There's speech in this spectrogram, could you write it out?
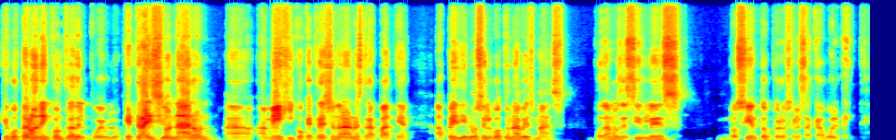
que votaron en contra del pueblo, que traicionaron a, a México, que traicionaron a nuestra patria, a pedirnos el voto una vez más, podamos decirles, lo siento, pero se les acabó el 20.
